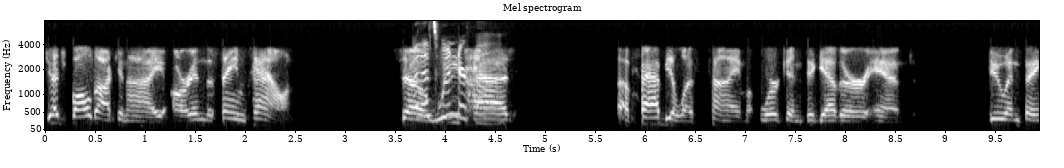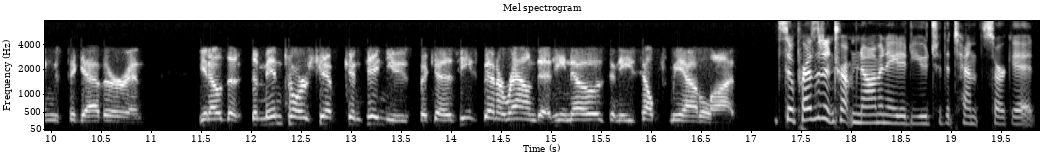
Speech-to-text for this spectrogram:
Judge Baldock and I are in the same town, so Oh, that's we've wonderful. had a fabulous time working together and doing things together. And you know, the the mentorship continues because he's been around it. He knows, and he's helped me out a lot. So President Trump nominated you to the 10th Circuit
